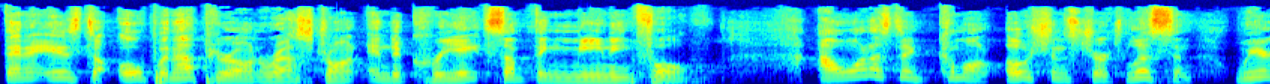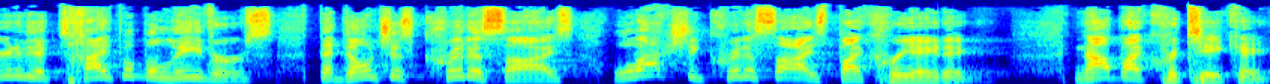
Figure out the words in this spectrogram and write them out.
than it is to open up your own restaurant and to create something meaningful. I want us to come on, Oceans Church. Listen, we are going to be the type of believers that don't just criticize, we'll actually criticize by creating, not by critiquing.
